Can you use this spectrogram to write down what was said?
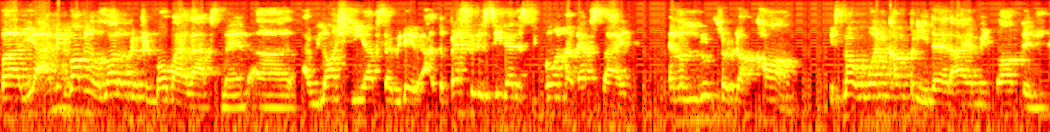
But yeah, I'm involved in a lot of different mobile apps, man. Uh, we launch new apps every day. Uh, the best way to see that is to go on my website, evanluthra.com. It's not one company that I am involved in.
